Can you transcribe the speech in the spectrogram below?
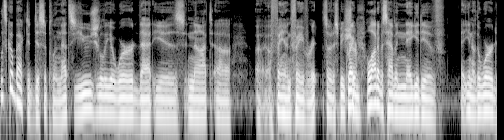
Let's go back to discipline. That's usually a word that is not uh, a fan favorite, so to speak. Right? Sure. A lot of us have a negative. You know, the word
